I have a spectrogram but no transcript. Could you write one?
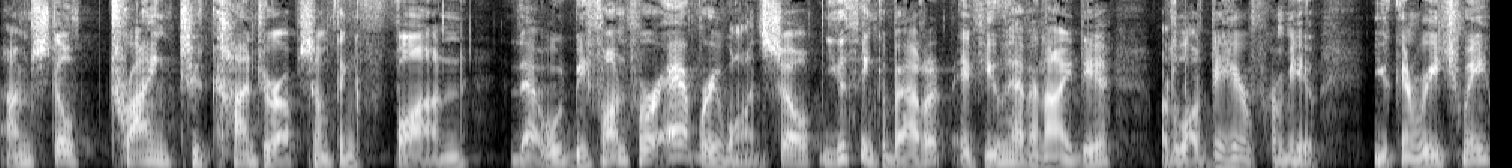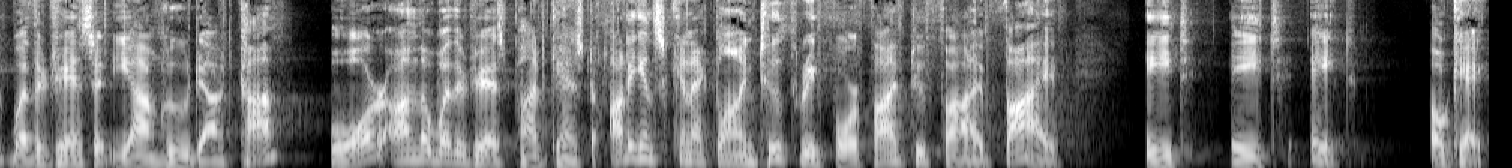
I'm still trying to conjure up something fun that would be fun for everyone. So you think about it. If you have an idea, I'd love to hear from you. You can reach me, weatherjazz at yahoo.com or on the Weather Jazz Podcast Audience Connect line 234 525 5888. Okay,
